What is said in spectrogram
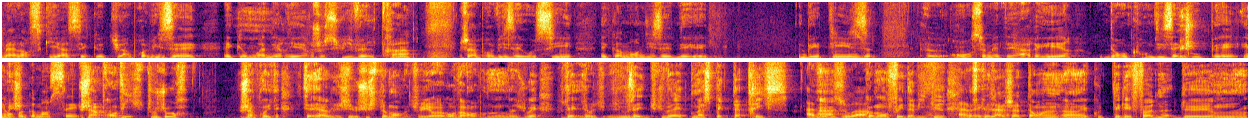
Mais alors, ce qu'il y a, c'est que tu improvisais et que moi, derrière, je suivais le train. J'improvisais aussi. Et comme on disait des bêtises, euh, on se mettait à rire. Donc, on disait couper et on recommençait. J'improvise toujours. Euh, Justement, on va jouer. Vous êtes- tu vas être ma spectatrice. hein, Avec joie. Comme on fait d'habitude. Parce que là, j'attends un, un coup de téléphone de hum,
